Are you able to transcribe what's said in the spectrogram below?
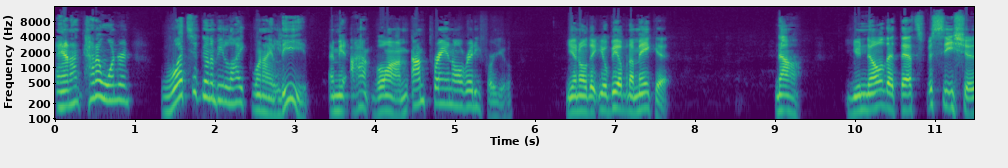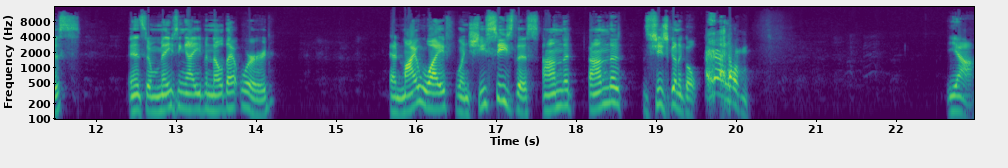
and I'm kind of wondering, what's it going to be like when I leave? I mean, I'm well, I'm, I'm praying already for you, you know, that you'll be able to make it. Now, you know that that's facetious, and it's amazing I even know that word. And my wife, when she sees this on the on the, she's going to go, Adam. Yeah,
